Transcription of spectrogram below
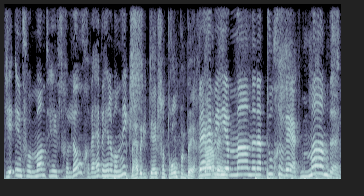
Je informant heeft gelogen. We hebben helemaal niks. We hebben die tapes van Trompenberg. We en daarmee... hebben hier maanden naartoe gewerkt. Maanden.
